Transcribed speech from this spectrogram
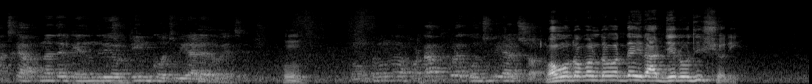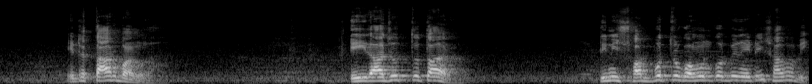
আজকে আপনাদের কেন্দ্রীয় টিম কোচবিহারে রয়েছে। হুম। মমতা বন্দ্যোপাধ্যায় রাজ্যের অধীশ্বরী। এটা তার বাংলা। এই রাজত্ব তার। তিনি সর্বত্র গমন করবেন, এটাই স্বাভাবিক।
